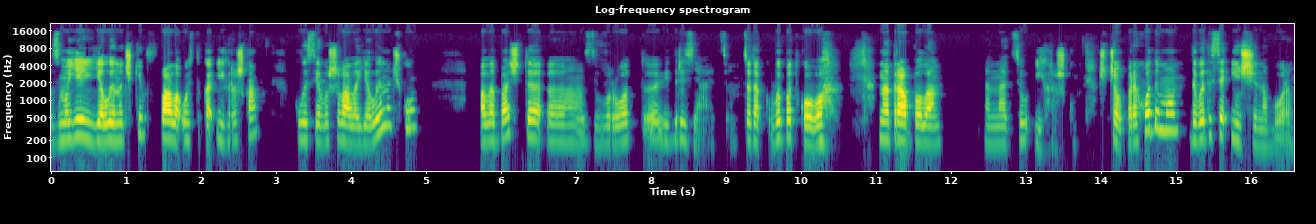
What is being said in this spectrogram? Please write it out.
з моєї ялиночки впала ось така іграшка. Колись я вишивала ялиночку, але, бачите, е, зворот е, відрізняється. Це так випадково натрапила на цю іграшку. Що, переходимо дивитися інші набори.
